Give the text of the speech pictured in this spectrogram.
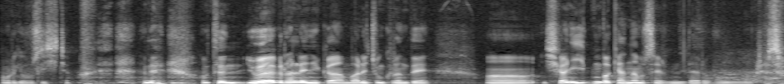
어, 이렇게 웃으시죠? 네, 아무튼 요약을 하려니까 말이 좀 그런데 어, 시간이 2분밖에 안 남았습니다, 여러분. 그래서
